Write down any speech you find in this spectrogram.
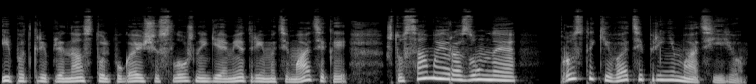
и подкреплена столь пугающе сложной геометрией и математикой, что самое разумное — просто кивать и принимать ее.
